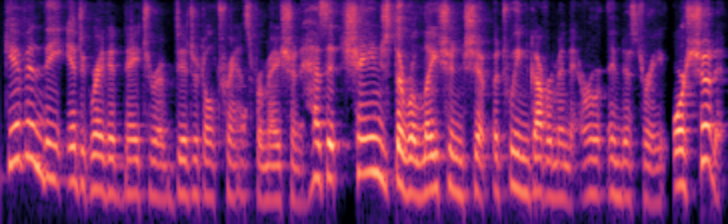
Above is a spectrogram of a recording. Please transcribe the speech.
Given the integrated nature of digital transformation, has it changed the relationship between government and industry, or should it?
